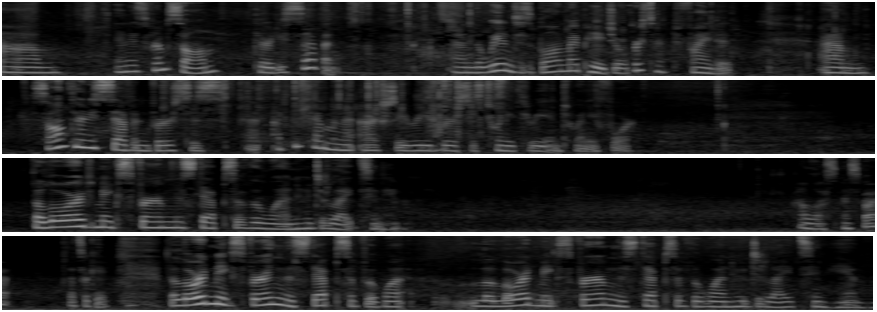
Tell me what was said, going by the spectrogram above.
Um, and it's from Psalm 37. And the wind has blown my page over, so I have to find it. Um, Psalm 37 verses, I think I'm going to actually read verses 23 and 24. The Lord makes firm the steps of the one who delights in him. I lost my spot. That's okay. The Lord makes firm the steps of the one the Lord makes firm the steps of the one who delights in him.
